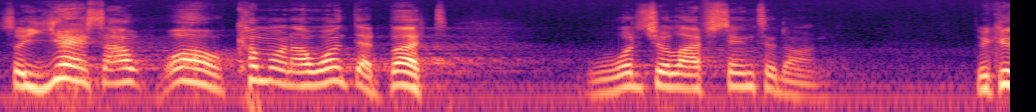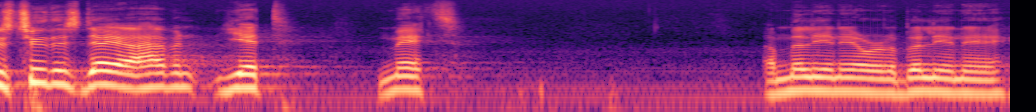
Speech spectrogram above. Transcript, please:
So, yes, I, oh, come on, I want that. But what's your life centered on? Because to this day, I haven't yet met a millionaire or a billionaire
